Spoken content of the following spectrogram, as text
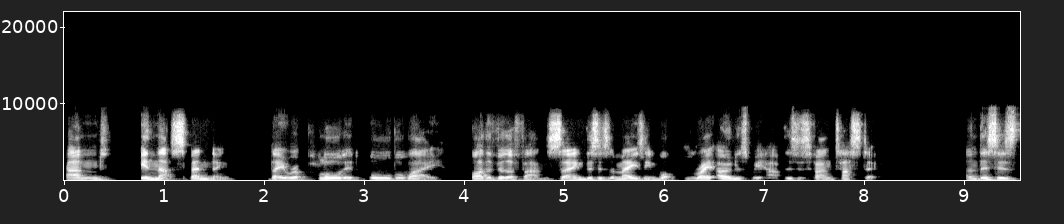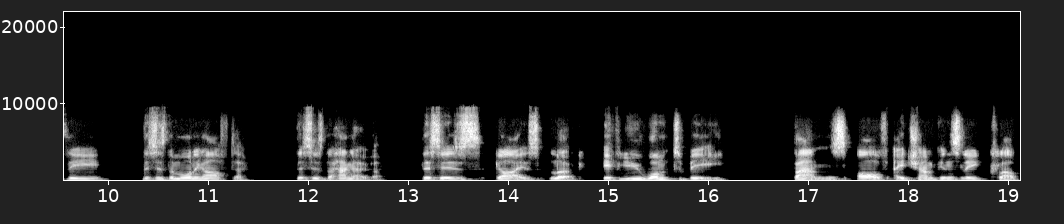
And in that spending, they were applauded all the way by the Villa fans, saying, "This is amazing! What great owners we have! This is fantastic!" And this is the this is the morning after. This is the hangover. This is guys. Look, if you want to be fans of a Champions League club,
